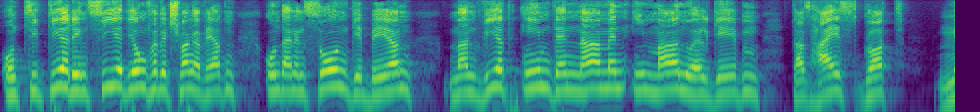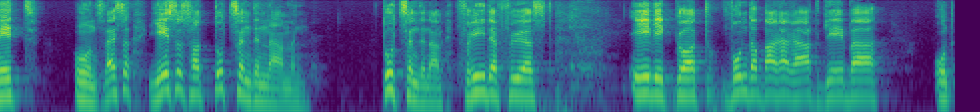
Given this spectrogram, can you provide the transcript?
und zitiert ihn, siehe, die Jungfrau wird schwanger werden und einen Sohn gebären. Man wird ihm den Namen Immanuel geben, das heißt Gott mit uns. Weißt du, Jesus hat Dutzende Namen. Dutzende Namen. Friedefürst, ewig Gott, wunderbarer Ratgeber und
